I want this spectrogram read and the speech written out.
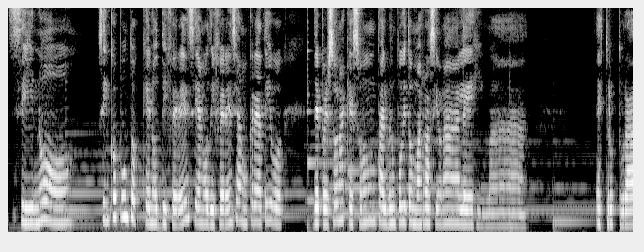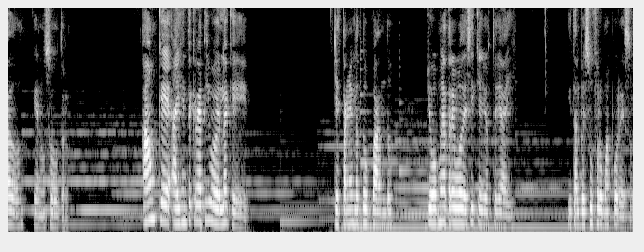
sino cinco puntos que nos diferencian o diferencian a un creativo de personas que son tal vez un poquito más racionales y más estructurados que nosotros. Aunque hay gente creativa, ¿verdad? Que, que están en los dos bandos. Yo me atrevo a decir que yo estoy ahí. Y tal vez sufro más por eso.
